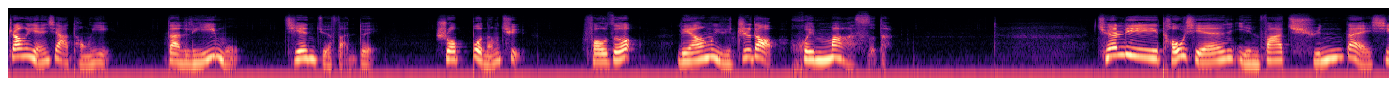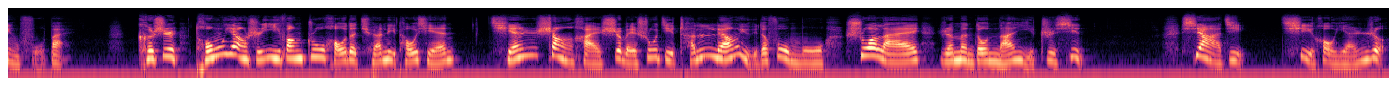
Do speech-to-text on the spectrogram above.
张延夏同意，但李母坚决反对，说不能去，否则梁宇知道会骂死的。权力头衔引发裙带性腐败，可是同样是一方诸侯的权力头衔，前上海市委书记陈良宇的父母说来人们都难以置信。夏季气候炎热，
